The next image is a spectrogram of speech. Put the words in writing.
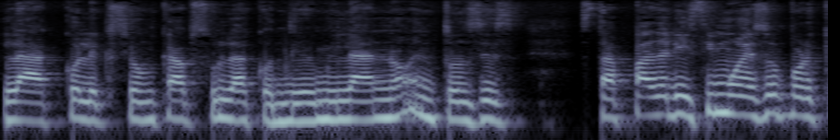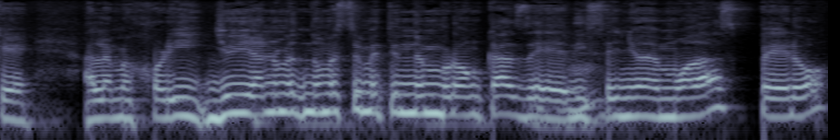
la colección cápsula con Dear Milano. Entonces está padrísimo eso porque a lo mejor y yo ya no me, estoy metiendo en broncas de diseño de modas, pero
